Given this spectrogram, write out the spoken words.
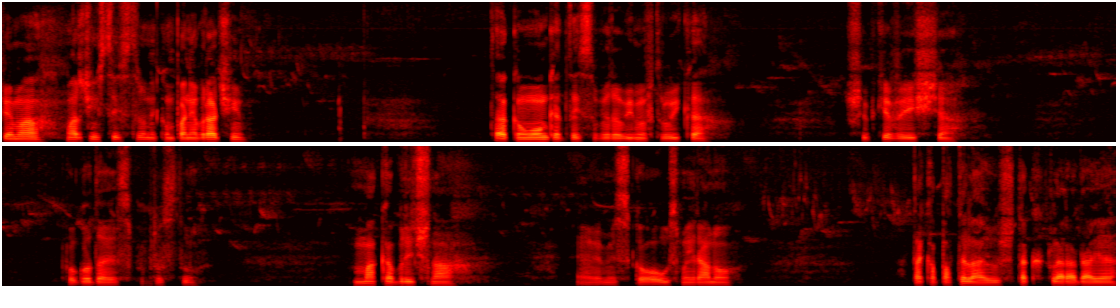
Siema, Marcin z tej strony, kompania braci. Taką łąkę tutaj sobie robimy w trójkę. Szybkie wyjście. Pogoda jest po prostu makabryczna. Nie wiem, jest koło 8 rano. Taka patela już tak klara daje.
